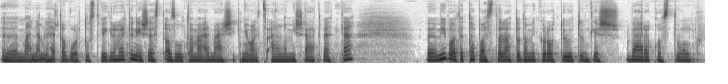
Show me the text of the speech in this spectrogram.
már nem lehet abortuszt végrehajtani, és ezt azóta már másik nyolc állam is átvette. Mi volt a tapasztalatod, amikor ott ültünk és várakoztunk?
